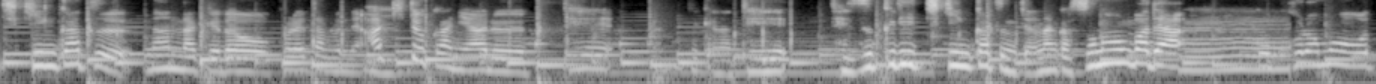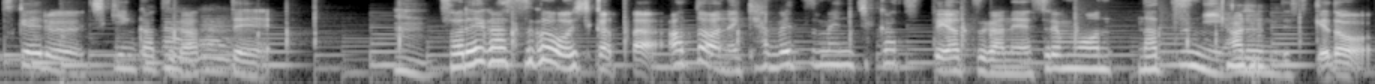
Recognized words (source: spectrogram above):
チキンカツなんだけどこれ多分ねうん。秋とかにある手なんだっけな手手作りチキンカツみたいななんかその場でこう衣をつけるチキンカツがあって、うん。それがすごい美味しかった。あとはねキャベツメンチカツってやつがねそれも夏にあるんですけど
